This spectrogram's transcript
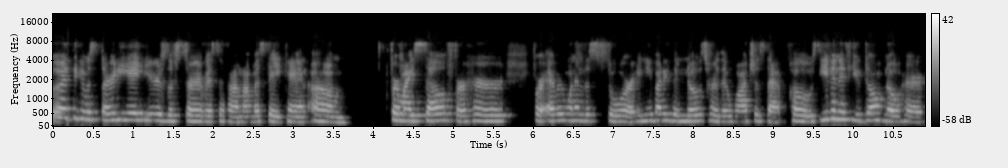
I think it was 38 years of service, if I'm not mistaken. Um, for myself, for her, for everyone in the store, anybody that knows her that watches that post, even if you don't know her,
